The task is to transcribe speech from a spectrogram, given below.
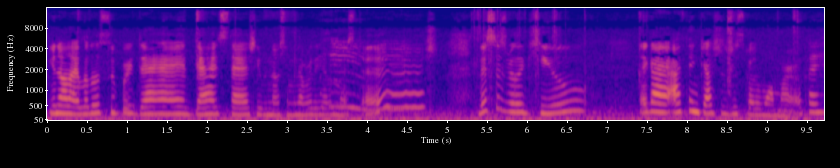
You know, like little super dad, dad stash, even though some of them really have a mustache. This is really cute. They got, I think y'all should just go to Walmart, okay?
